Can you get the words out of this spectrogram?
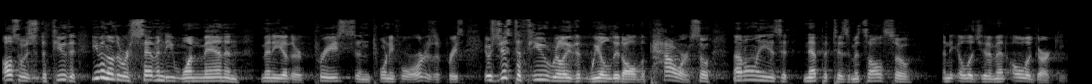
Also, it was just a few that, even though there were 71 men and many other priests and 24 orders of priests, it was just a few really that wielded all the power. So not only is it nepotism, it's also an illegitimate oligarchy.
